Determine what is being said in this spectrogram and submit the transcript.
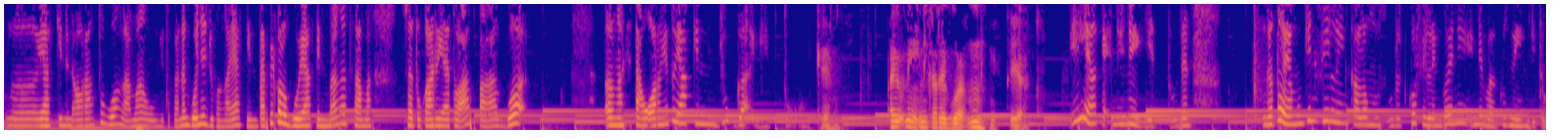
ngeyakinin orang tuh gue nggak mau gitu karena gue juga nggak yakin. Tapi kalau gue yakin banget sama suatu karya atau apa, gue eh, ngasih tahu orangnya tuh yakin juga gitu. oke ayo nih ini karya gue hmm gitu ya. Iya kayak ini nih gitu. Dan nggak tahu ya mungkin feeling kalau menurut gue feeling gue ini ini bagus nih gitu.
